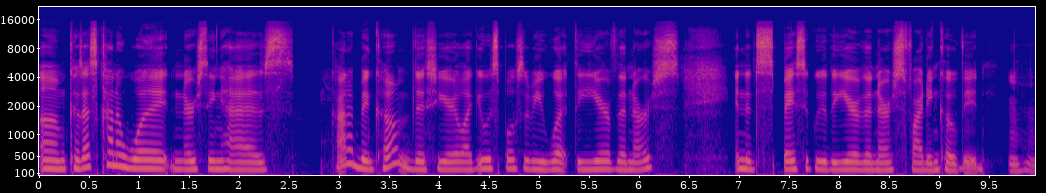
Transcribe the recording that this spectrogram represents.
um, because that's kind of what nursing has kind of become this year. Like it was supposed to be what the year of the nurse, and it's basically the year of the nurse fighting COVID. Mm-hmm.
